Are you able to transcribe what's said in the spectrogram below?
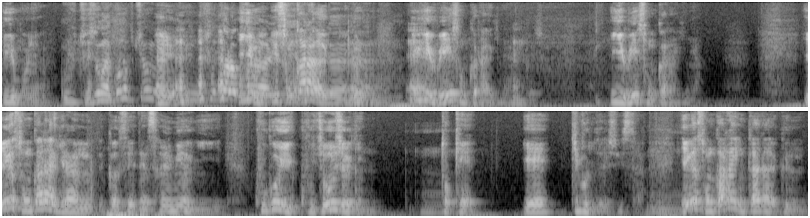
이게 뭐냐? 어, 죄송할 건 없죠. 예, 예. 손가락 이게 뭐, 이 손가락. 이게 왜 손가락이냐는 거죠. 이게 왜 손가락이냐? 얘가 손가락이라는 것에 대한 설명이 국어의 구조적인 독해의 기본이 될 수 있어요. 음. 얘가 손가락인 까닭은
